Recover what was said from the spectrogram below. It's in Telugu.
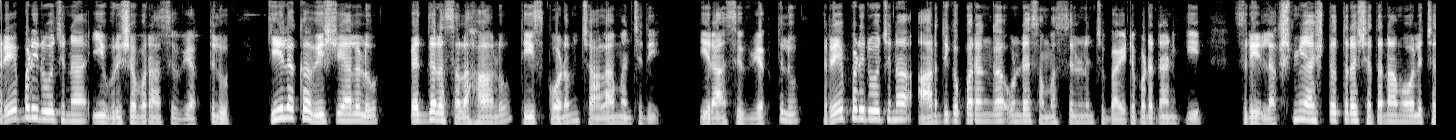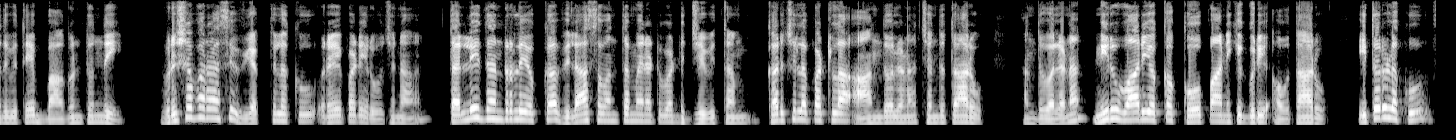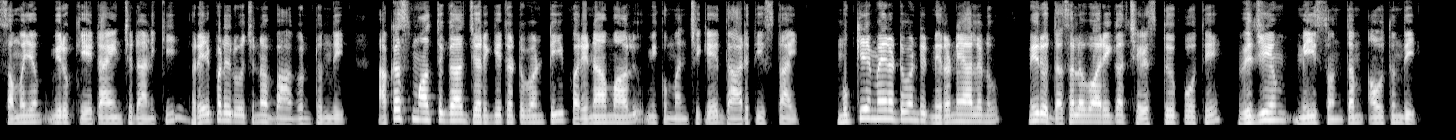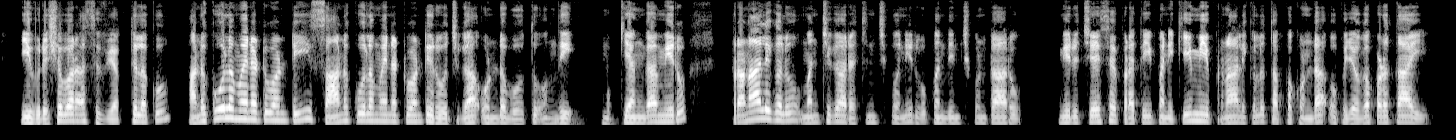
రేపటి రోజున ఈ వృషభరాశి వ్యక్తులు కీలక విషయాలలో పెద్దల సలహాలు తీసుకోవడం చాలా మంచిది. ఈ రాశి వ్యక్తులు రేపటి రోజున ఆర్థిక పరంగా ఉండే సమస్యల నుంచి బయటపడటానికి శ్రీ లక్ష్మీ అష్టోత్తర శతనామావళి చదివితే బాగుంటుంది. వృషభ రాశి వ్యక్తులకు రేపటి రోజున తల్లిదండ్రుల యొక్క విలాసవంతమైనటువంటి జీవితం ఖర్చుల పట్ల ఆందోళన చెందుతారు. అందువలన మీరు వారి యొక్క కోపానికి గురి అవుతారు. ఇతరులకు సమయం మీరు కేటాయించడానికి రేపటి రోజున బాగుంటుంది. అకస్మాత్తుగా జరిగేటటువంటి పరిణామాలు మీకు మంచికే దారితీస్తాయి. ముఖ్యమైనటువంటి నిర్ణయాలను మీరు దశల వారీగా చేస్తూ పోతే విజయం మీ సొంతం అవుతుంది. ఈ వృషభ రాశి వ్యక్తులకు అనుకూలమైనటువంటి సానుకూలమైనటువంటి రోజుగా ఉండబోతూ ఉంది. ముఖ్యంగా మీరు ప్రణాళికలు మంచిగా రచించుకొని రూపొందించుకుంటారు. మీరు చేసే ప్రతి పనికి మీ ప్రణాళికలు తప్పకుండా ఉపయోగపడతాయి.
